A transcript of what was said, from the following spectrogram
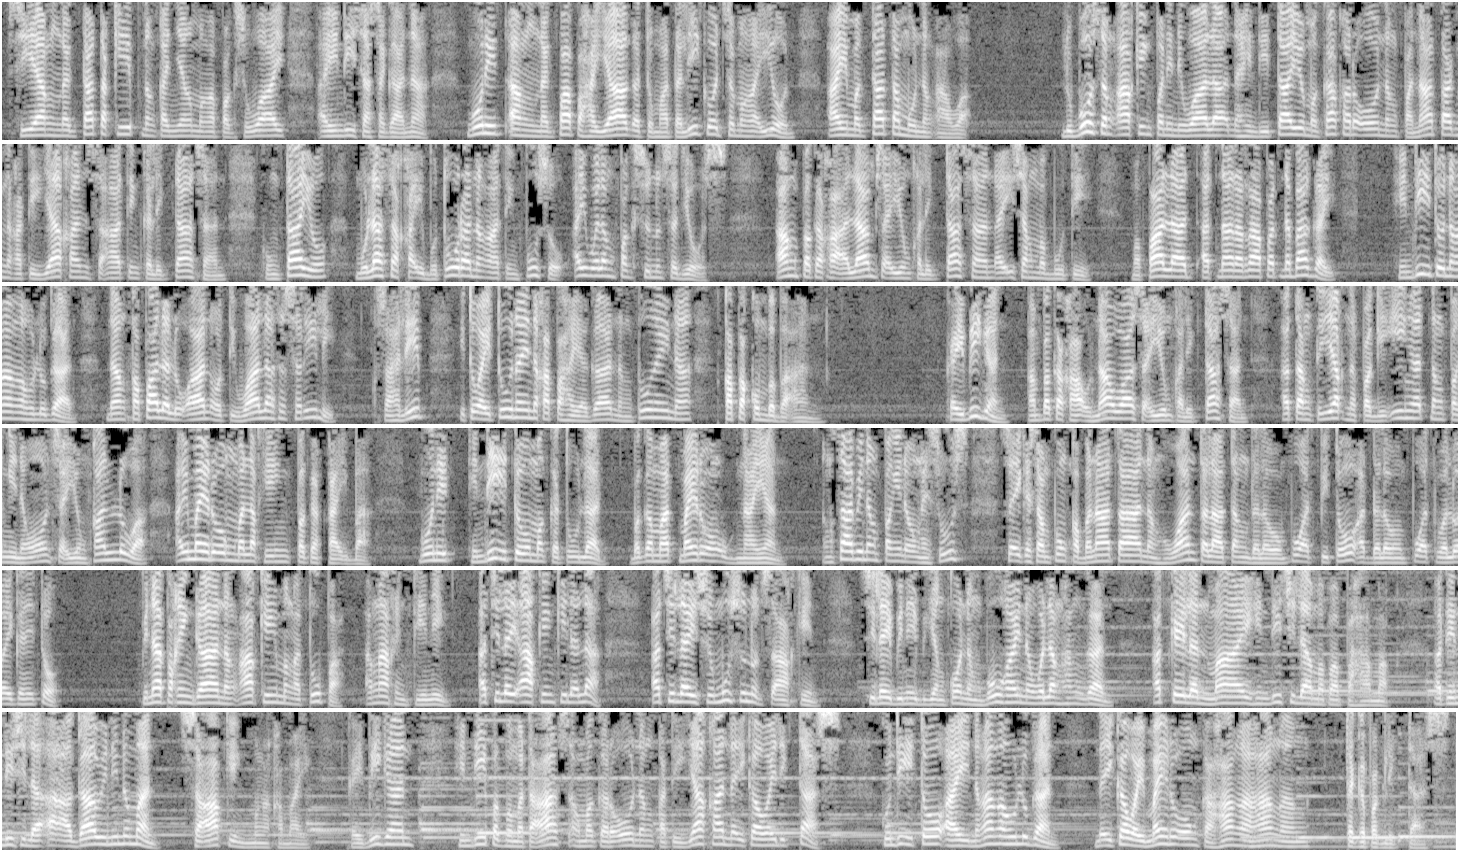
Siyang nagtatakip ng kanyang mga pagsuway ay hindi sasagana, ngunit ang nagpapahayag at tumatalikod sa mga iyon ay magtatamo ng awa. Lubos ang aking paniniwala na hindi tayo magkakaroon ng panatag na katiyakan sa ating kaligtasan kung tayo mula sa kaibuturan ng ating puso ay walang pagsunod sa Diyos. Ang pagkakaalam sa iyong kaligtasan ay isang mabuti, mapalad at nararapat na bagay. Hindi ito nangangahulugan ng kapalaluan o tiwala sa sarili. Sa halip, ito ay tunay na kapahayagan ng tunay na kapakumbabaan. Kaibigan, ang pagkakaunawa sa iyong kaligtasan at ang tiyak na pag-iingat ng Panginoon sa iyong kaluluwa ay mayroong malaking pagkakaiba. Ngunit hindi ito magkatulad, bagamat mayroong ugnayan. Ang sabi ng Panginoong Hesus sa ikasampung kabanata ng Juan talatang 27 at 28 ay ganito, Pinapakinggan ng aking mga tupa ang aking tinig, at sila'y aking kilala, at sila'y sumusunod sa akin, Sila'y binibigyan ko ng buhay na walang hanggan, at kailan may hindi sila mapapahamak, at hindi sila aagawin ni numan sa aking mga kamay. Kaibigan, hindi pagmamataas ang magkaroon ng katiyakan na ikaw ay ligtas, kundi ito ay nangangahulugan na ikaw ay mayroong kahangahangang tagapagligtas.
